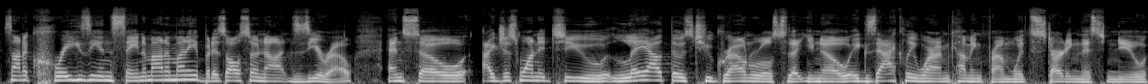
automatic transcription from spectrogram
It's not a crazy, insane amount of money, but it's also not zero. And so I just wanted to lay out those two ground rules so that you know exactly where I'm coming from with starting this new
